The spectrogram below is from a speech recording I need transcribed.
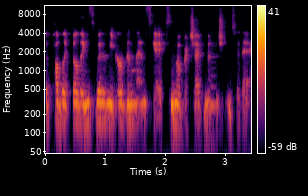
the public buildings within the urban landscape, some of which I've mentioned today.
